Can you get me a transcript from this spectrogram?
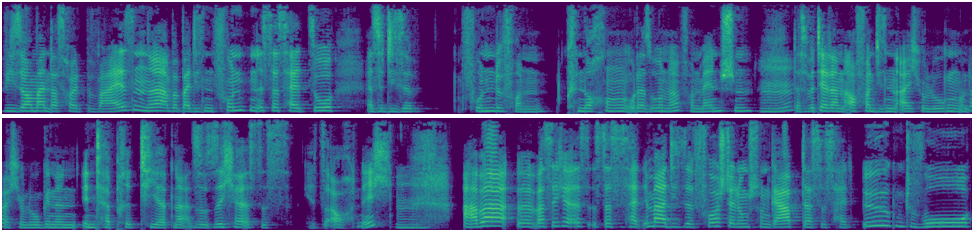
wie soll man das heute beweisen? Ne? Aber bei diesen Funden ist das halt so, also diese Funde von Knochen oder so, ne, von Menschen. Mhm. Das wird ja dann auch von diesen Archäologen und Archäologinnen interpretiert. Ne? Also sicher ist es jetzt auch nicht. Mhm. Aber äh, was sicher ist, ist, dass es halt immer diese Vorstellung schon gab, dass es halt irgendwo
